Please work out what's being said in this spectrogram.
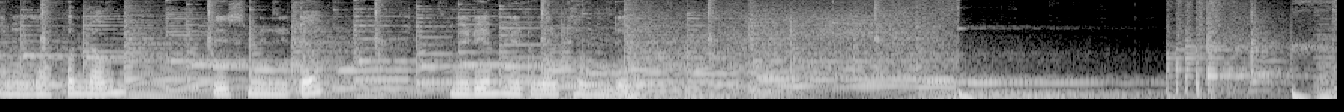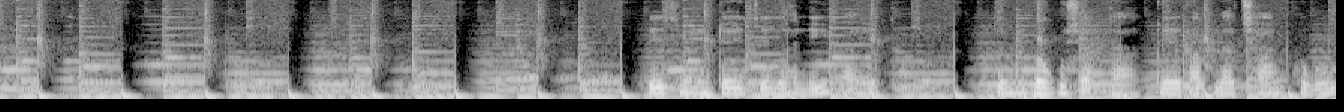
आणि झाकण लावून तीस मिनिटं मीडियम हीटवर ठेवून देऊ. तीस मिनिटं इथे झाली आहेत. तुम्ही बघू शकता केक आपला छान फुगून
